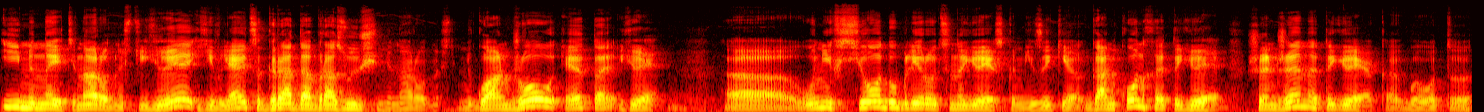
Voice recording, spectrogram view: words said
И именно эти народности юэ являются градообразующими народностями. Гуанчжоу – это юэ. У них все дублируется на юэском языке. Гонконг – это юэ. Шэньчжэн это Юэ, как бы вот. Э,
